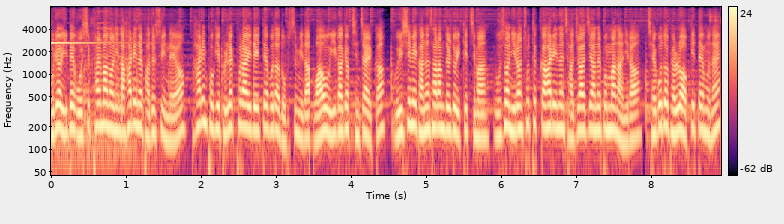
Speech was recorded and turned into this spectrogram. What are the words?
무려 258만 원이나 할인을 받을 수 있네요. 할인 폭이 블랙 프라이데이 때보다 높습니다. 와우 이 가격 진짜일까? 의심이 가는 사람들도 있겠지만 우선 이런 초특가 할인은 자주 하지 않을 뿐만 아니라 재고도 별로 없기 때문에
